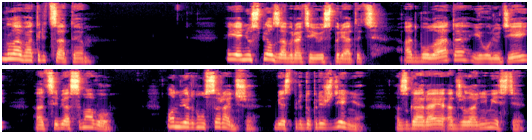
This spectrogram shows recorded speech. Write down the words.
Глава тридцатая. Я не успел забрать ее и спрятать. От Булата, его людей, от себя самого. Он вернулся раньше, без предупреждения, сгорая от желания мести,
